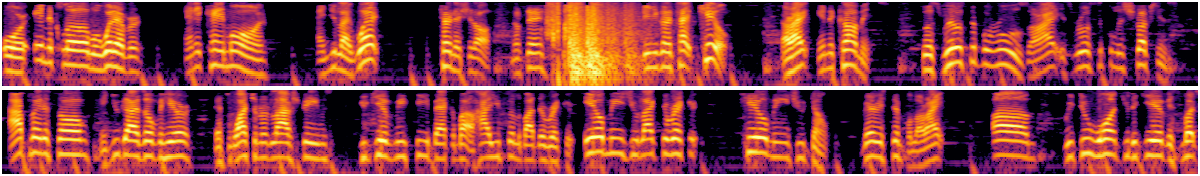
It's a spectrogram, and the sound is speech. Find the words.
or in the club or whatever, and it came on, and you're like, what? Turn that shit off. You know what I'm saying? Then you're gonna type kill, all right, in the comments. So it's real simple rules, all right? It's real simple instructions. I play the song, and you guys over here that's watching the live streams, you give me feedback about how you feel about the record. Ill means you like the record. Kill means you don't. Very simple, all right? Um, we do want you to give as much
